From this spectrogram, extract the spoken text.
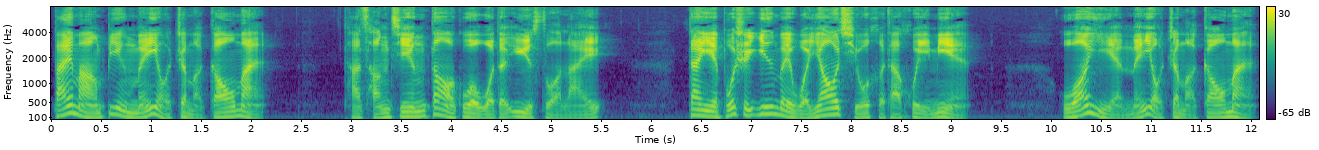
白蟒并没有这么高慢，他曾经到过我的寓所来，但也不是因为我要求和他会面。我也没有这么高慢，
